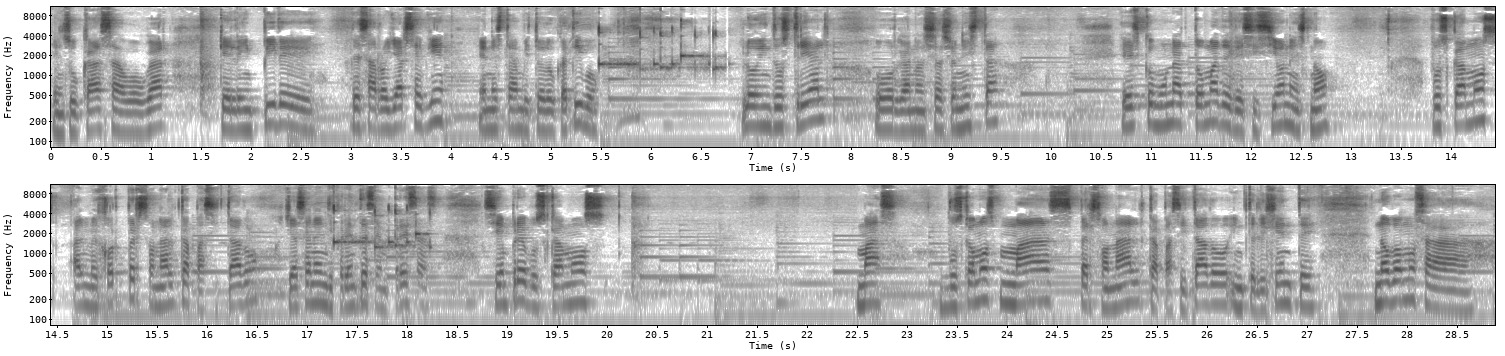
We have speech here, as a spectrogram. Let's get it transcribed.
en su casa o hogar que le impide desarrollarse bien en este ámbito educativo. Lo industrial o organizacionista es como una toma de decisiones, ¿no? Buscamos al mejor personal capacitado, ya sean en diferentes empresas. Siempre buscamos más. Buscamos más personal capacitado, inteligente. No vamos a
